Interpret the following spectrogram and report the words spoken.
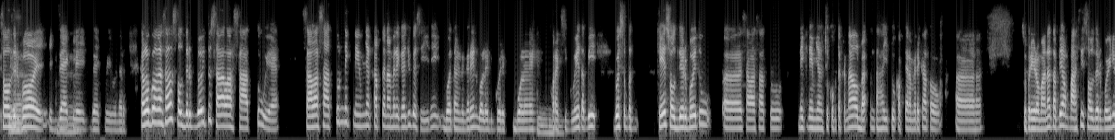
Soldier Ya, Boy, exactly, exactly benar. Kalau gua nggak salah Soldier Boy itu salah satu ya, salah satu nickname-nya Captain America juga sih. Ini buat yang dengerin boleh gue boleh hmm, koreksi gue, tapi gue sempet kayak Soldier Boy itu eh, salah satu nickname yang cukup terkenal, entah itu Captain America atau eh, superhero mana, tapi yang pasti Soldier Boy ini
